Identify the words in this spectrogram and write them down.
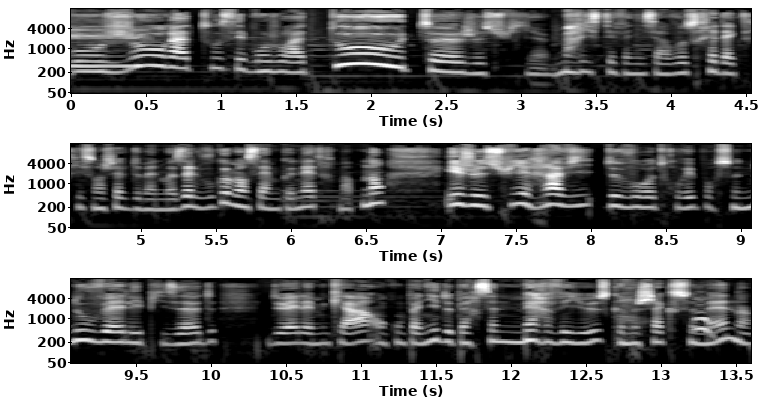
Bonjour à tous et bonjour à toutes. Je suis Marie-Stéphanie Servos, rédactrice en chef de Mademoiselle. Vous commencez à me connaître maintenant et je suis ravie de vous retrouver pour ce nouvel épisode de LMK en compagnie de personnes merveilleuses comme chaque semaine.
